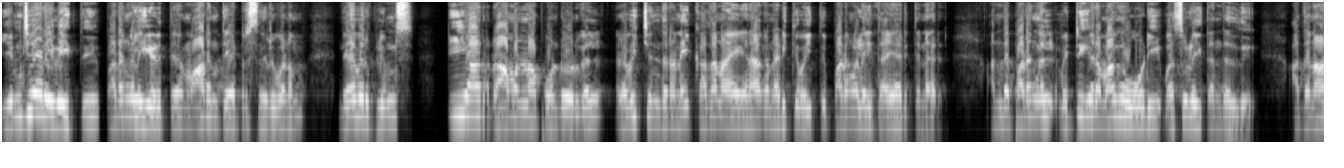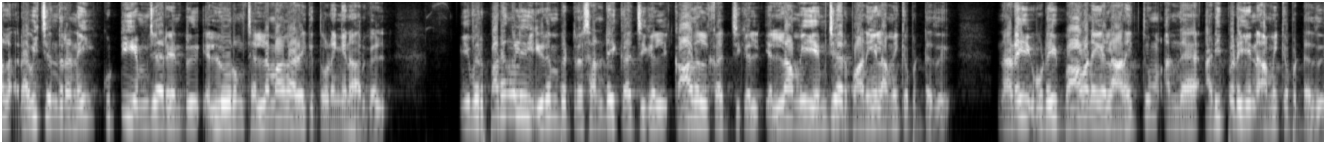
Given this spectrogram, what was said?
எம்ஜிஆரை வைத்து படங்களை எடுத்த மாடர்ன் தியேட்டர்ஸ் நிறுவனம் Devar films T R Ramanna போன்றவர்கள் ரவிச்சந்திரனை கதாநாயகனாக நடிக்க வைத்து படங்களை தயாரித்தனர். அந்த படங்கள் வெற்றிகரமாக ஓடி வசூலை தந்தது. அதனால் ரவிச்சந்திரனை குட்டி எம்ஜிஆர் என்று எல்லோரும் செல்லமாக அழைக்க தொடங்கினார்கள். இவர் படங்களில் இடம்பெற்ற சண்டை காட்சிகள் காதல் காட்சிகள் எல்லாமே எம்ஜிஆர் பாணியில் அமைக்கப்பட்டது. நடை உடை பாவனைகள் அனைத்தும் அந்த அடிப்படையில் அமைக்கப்பட்டது.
